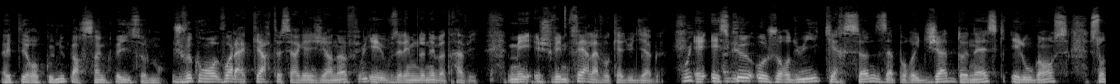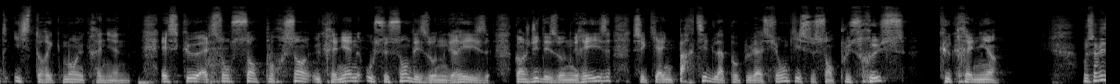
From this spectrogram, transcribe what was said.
a été reconnue par cinq pays seulement. Je veux qu'on revoie la carte, Sergei Girnov, et vous allez me donner votre avis. Mais je vais me faire l'avocat du diable. Est-ce que aujourd'hui, Kherson, Zaporizhia, Donetsk et Lugansk sont historiquement ukrainiennes? Est-ce qu'elles sont 100% ukrainiennes ou ce sont des zones grises? Quand je dis des zones grises, c'est qu'il y a une partie de la population qui se sent plus russe qu'ukrainien. Vous savez,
